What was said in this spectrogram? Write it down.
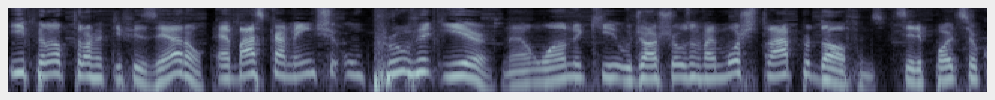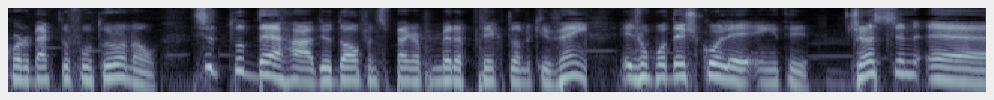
E pela troca que fizeram, é basicamente um prove it year, né? Um ano em que o Josh Rosen vai mostrar pro Dolphins se ele pode ser o quarterback do futuro ou não. Se tudo der errado e o Dolphins pega a primeira pick do ano que vem, eles vão poder escolher entre Justin é,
